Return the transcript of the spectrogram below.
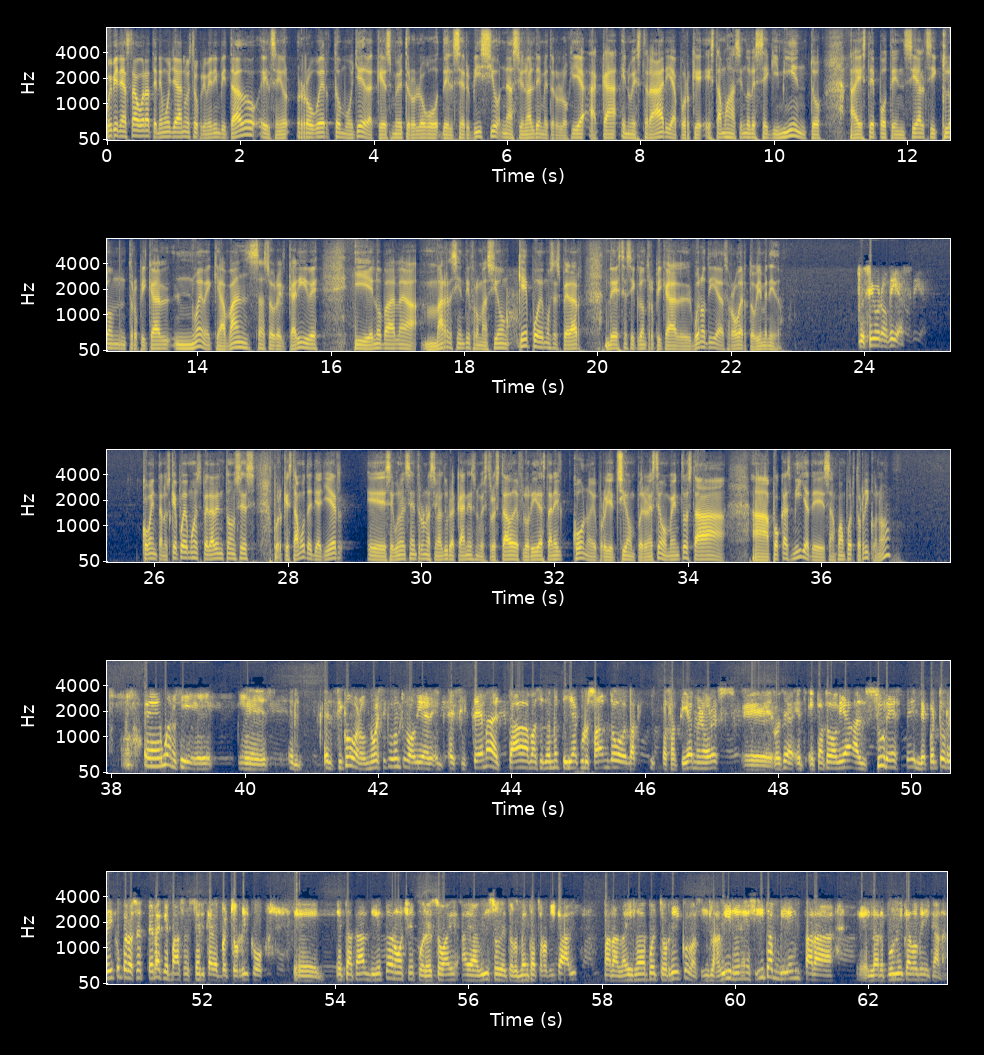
Muy bien, hasta ahora tenemos ya a nuestro primer invitado, el señor Roberto Molleda, que es meteorólogo del Servicio Nacional de Meteorología acá en nuestra área, porque estamos haciéndole seguimiento a este potencial ciclón tropical 9 que avanza sobre el Caribe y él nos va a dar la más reciente información. ¿Qué podemos esperar de este ciclón tropical? Buenos días, Roberto, bienvenido. Sí, buenos días. Coméntanos, ¿qué podemos esperar entonces? Porque estamos desde ayer eh, según el Centro Nacional de Huracanes, nuestro estado de Florida está en el cono de proyección, pero en este momento está a pocas millas de San Juan, Puerto Rico, ¿no? Eh, bueno, sí, eh, el, el ciclón, no el ciclón todavía, el, sistema está básicamente ya cruzando las Antillas menores, o sea, está todavía al sureste de Puerto Rico, pero se espera que pase cerca de Puerto Rico esta tarde y esta noche, por eso hay, hay aviso de tormenta tropical para la isla de Puerto Rico, las Islas Vírgenes y también para eh, la República Dominicana.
